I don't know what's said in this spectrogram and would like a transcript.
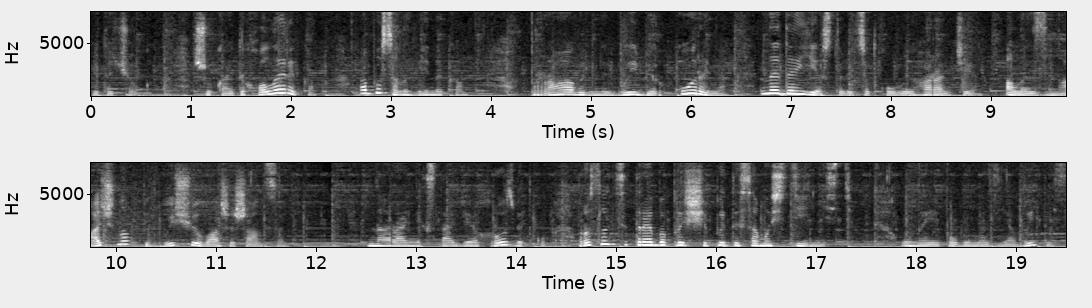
квіточок. Шукайте холерика або сангвіника. Правильний вибір кореня не дає 100% гарантії, але значно підвищує ваші шанси. На ранніх стадіях розвитку рослинці треба прищепити самостійність. У неї повинна з'явитись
